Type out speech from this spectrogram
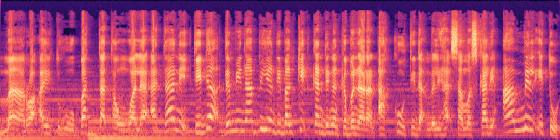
ma ra'aituhu battatan wala atani." Tidak demi nabi yang dibangkitkan dengan kebenaran. Aku tidak melihat sama sekali amil itu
